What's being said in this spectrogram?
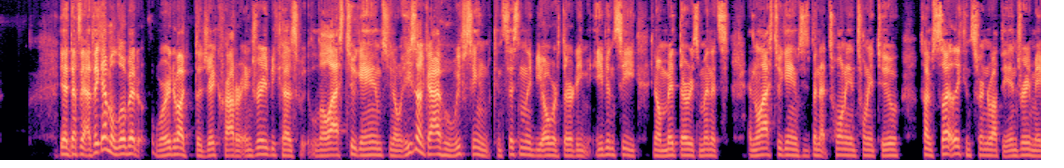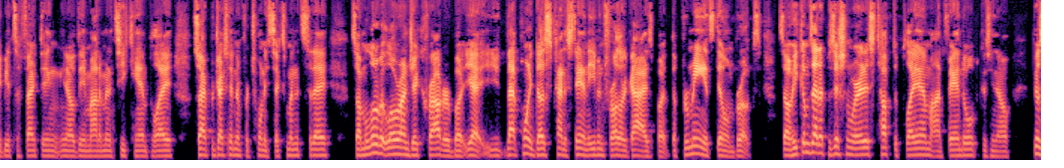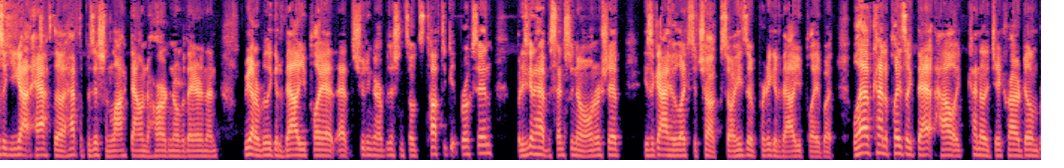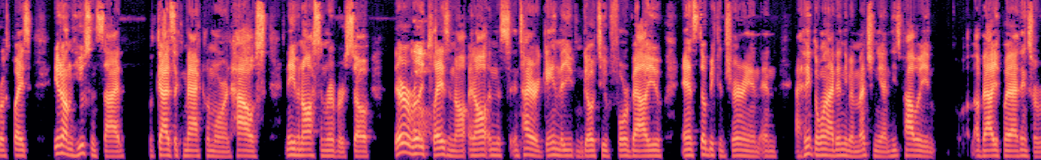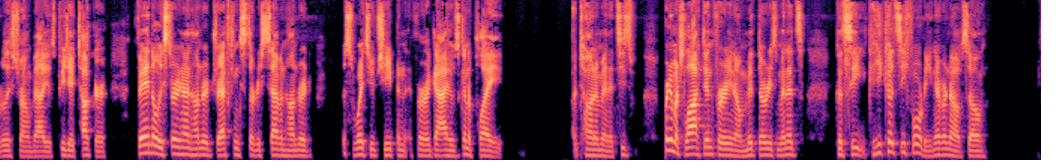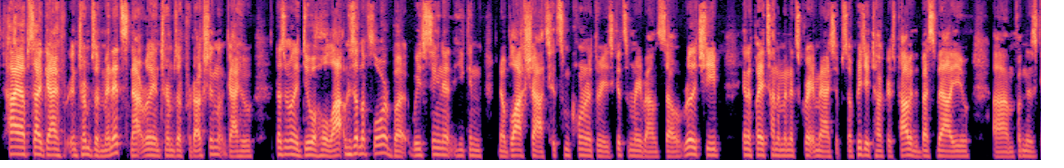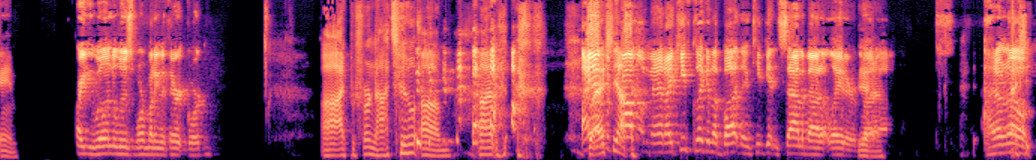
Yeah, definitely. I think I'm a little bit worried about the Jae Crowder injury because the last two games, you know, he's a guy who we've seen consistently be over 30, even see, you know, mid 30s minutes. In the last two games, he's been at 20 and 22. So I'm slightly concerned about the injury. Maybe it's affecting, you know, the amount of minutes he can play. So I projected him for 26 minutes today. So I'm a little bit lower on Jae Crowder, but yeah, you, that point does kind of stand even for other guys. But the, for me, it's Dillon Brooks. So he comes at a position where it is tough to play him on FanDuel because, you know, feels like you got half the half the position locked down to Harden over there, and then we got a really good value play at, at shooting guard position. So it's tough to get Brooks in, but he's going to have essentially no ownership. He's a guy who likes to chuck, so he's a pretty good value play. But we'll have kind of plays like that, how like, kind of like Jae Crowder, Dillon Brooks plays, even on the Houston side with guys like Mclemore and House and even Austin Rivers. So there are really oh. plays in all in all in this entire game that you can go to for value and still be contrarian. And I think the one I didn't even mention yet, and he's probably a value play I think is a really strong value is PJ Tucker. FanDuel is 3900, DraftKings 3700. This is way too cheap and for a guy who's going to play a ton of minutes. He's pretty much locked in for, you know, mid 30s minutes. Could see he could see 40, you never know. So high upside guy in terms of minutes, not really in terms of production. A guy who doesn't really do a whole lot when he's on the floor, but we've seen it. He can, you know, block shots, hit some corner threes, get some rebounds. So really cheap, going to play a ton of minutes, great matchup. So PJ Tucker is probably the best value um, from this game. Are you willing to lose more money with Eric Gordon? Uh, I prefer not to. Um, uh, so I have actually, a problem, man. I keep clicking the button and keep getting sad about it later. Yeah. But uh, I don't know. Actually,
